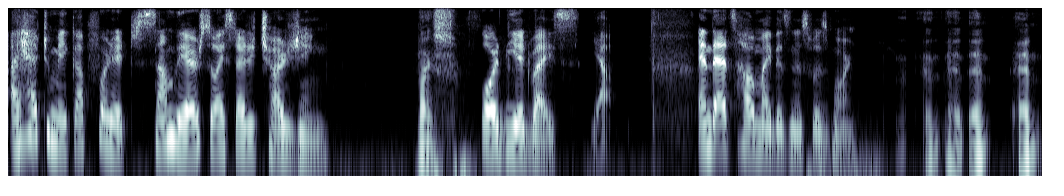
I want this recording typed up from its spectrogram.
I had to make up for it somewhere, so I started charging. Nice. For the advice. Yeah. And that's how my business was born. And and and and,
